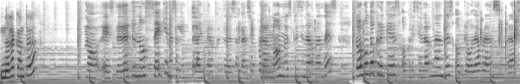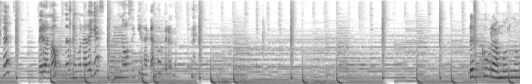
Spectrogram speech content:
¿No la canta? No, este, de hecho no sé quién es el, la intérprete de esa canción, pero no, no es Cristina Hernández. Todo el mundo cree que es o Cristina Hernández o Claudia Brans, Bransfeld, pero no, no es ninguna de ellas. No sé quién la canta, pero no. Descubrámoslo.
